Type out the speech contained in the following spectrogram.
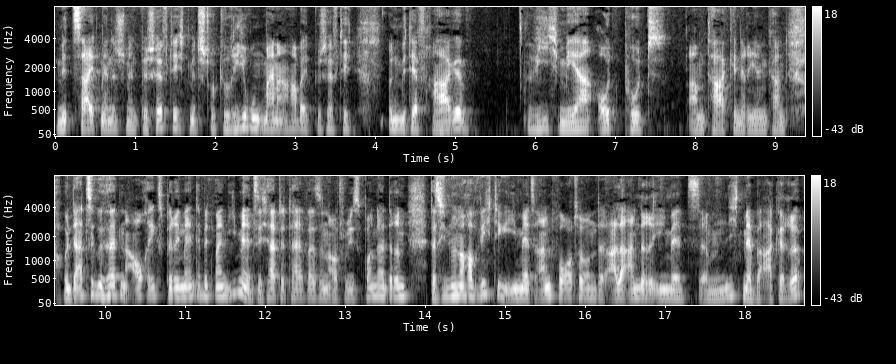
mit Zeitmanagement beschäftigt, mit Strukturierung meiner Arbeit beschäftigt und mit der Frage, wie ich mehr Output am Tag generieren kann. Und dazu gehörten auch Experimente mit meinen E-Mails. Ich hatte teilweise einen Autoresponder drin, dass ich nur noch auf wichtige E-Mails antworte und alle andere E-Mails ähm, nicht mehr beackere,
